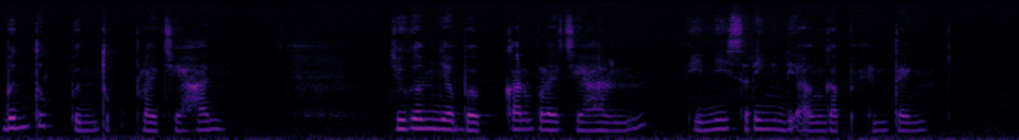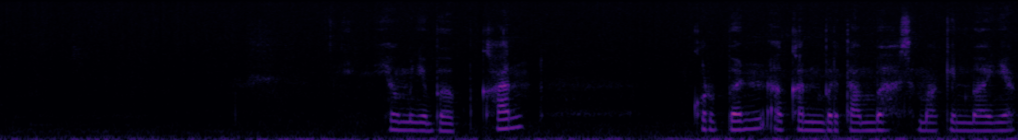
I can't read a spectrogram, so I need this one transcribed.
bentuk-bentuk pelecehan juga menyebabkan pelecehan ini sering dianggap enteng. Yang menyebabkan korban akan bertambah semakin banyak.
